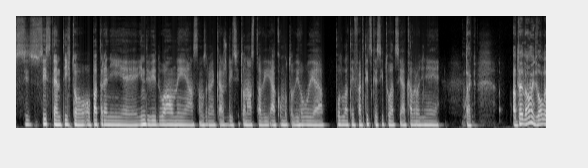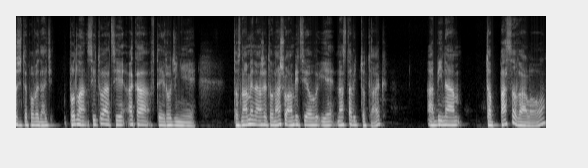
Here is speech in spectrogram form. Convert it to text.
systém týchto opatrení je individuálny a samozrejme každý si to nastaví, ako mu to vyhovuje a podľa tej faktickej situácie, aká v rodine je. Tak. A to je veľmi dôležité povedať. Podľa situácie, aká v tej rodine je. To znamená, že tou našou ambíciou je nastaviť to tak, aby nám to pasovalo,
